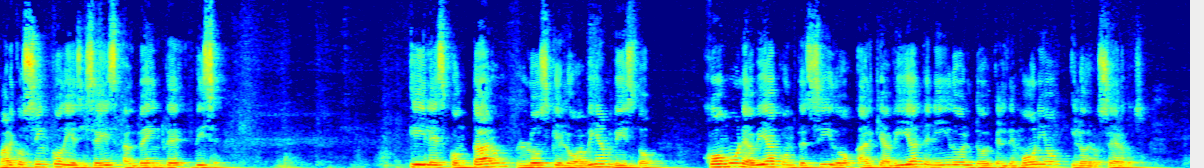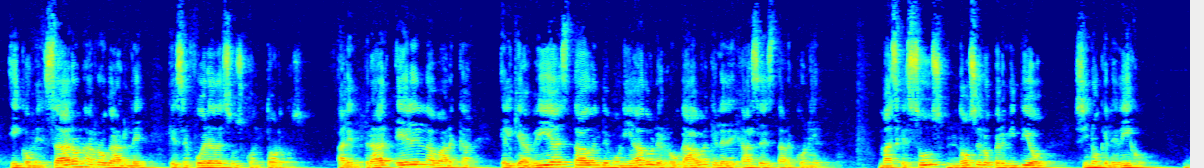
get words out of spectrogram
Marcos 5, 16 al 20 dice, y les contaron los que lo habían visto cómo le había acontecido al que había tenido el, el, demonio y lo de los cerdos, y comenzaron a rogarle que se fuera de sus contornos. Al entrar él en la barca, el que había estado endemoniado le rogaba que le dejase estar con él. Mas Jesús no se lo permitió, sino que le dijo,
